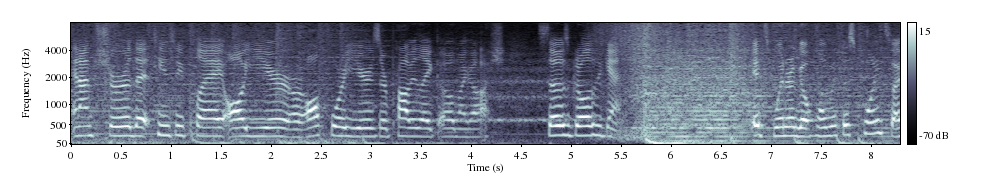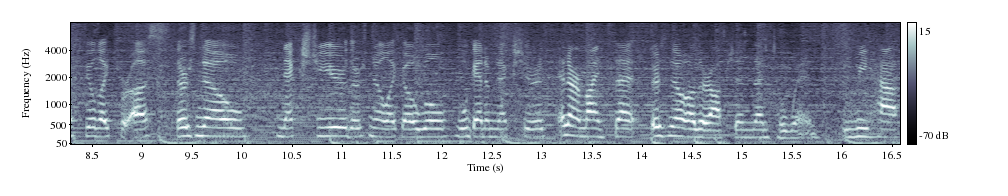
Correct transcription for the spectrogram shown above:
And I'm sure that teams we play all year or all four years are probably like, oh my gosh, it's those girls again. It's win or go home at this point, so I feel like for us, there's no next year, there's no like, oh, we'll, we'll get them next year. In our mindset, there's no other option than to win. We have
